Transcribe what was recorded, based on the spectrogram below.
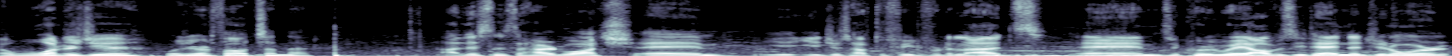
Uh, what did you? What are your thoughts on that? Ah, listen, it's a hard watch. Um, you, you just have to feel for the lads. Um, it's a cruel way, obviously, to end it. You know, we're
